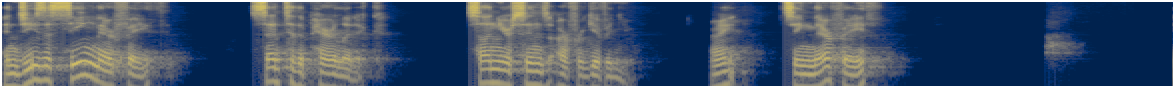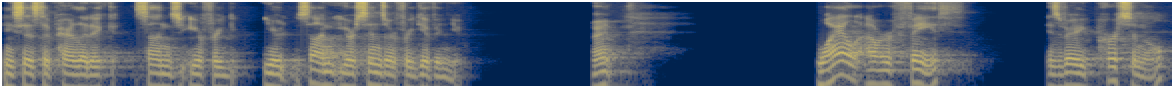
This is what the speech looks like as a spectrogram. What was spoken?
And Jesus, seeing their faith, said to the paralytic, Son, your sins are forgiven you. Right? Seeing their faith, he says to the paralytic, Sons, your, your son, your sins are forgiven you. Right? While our faith is very personal,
